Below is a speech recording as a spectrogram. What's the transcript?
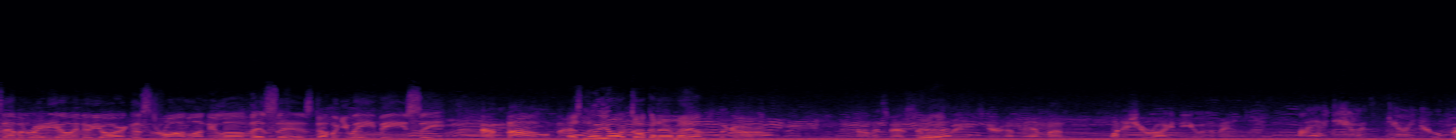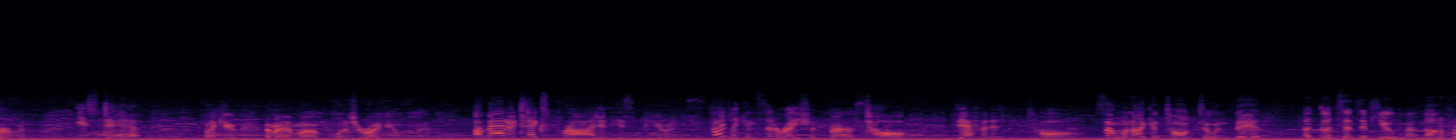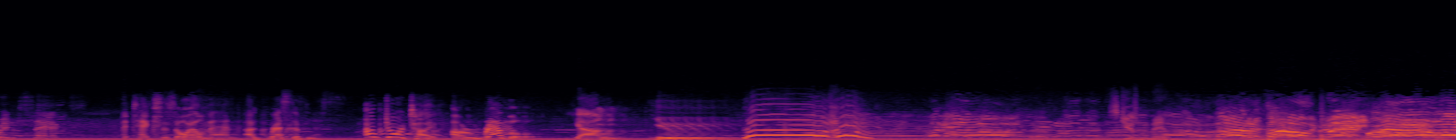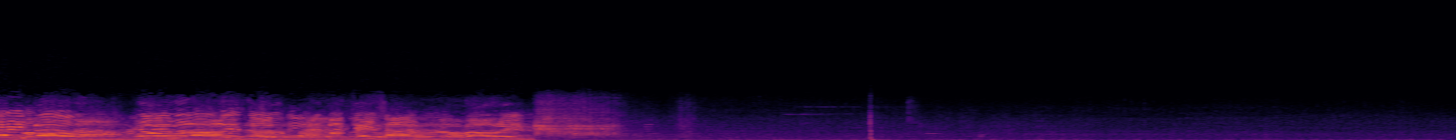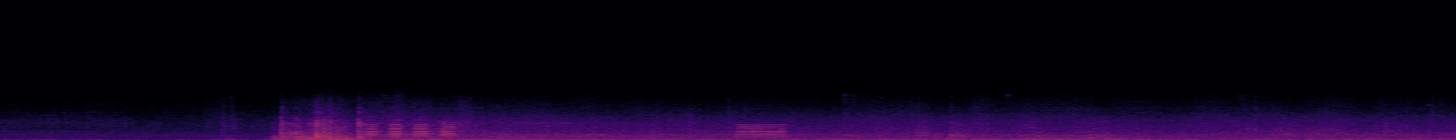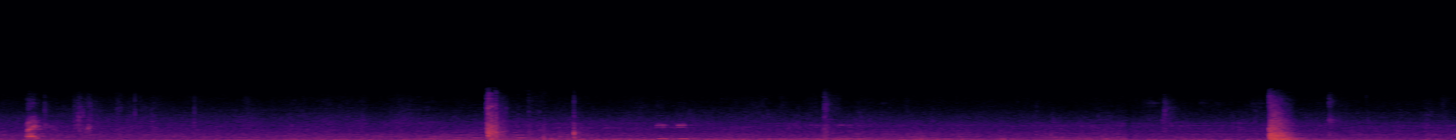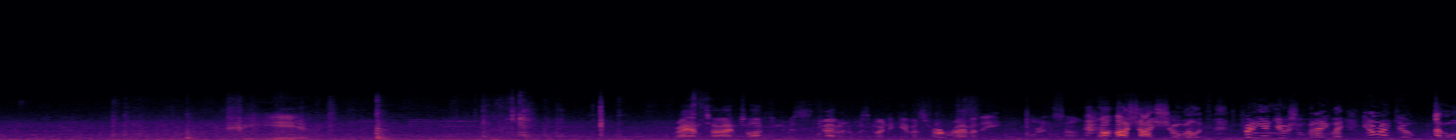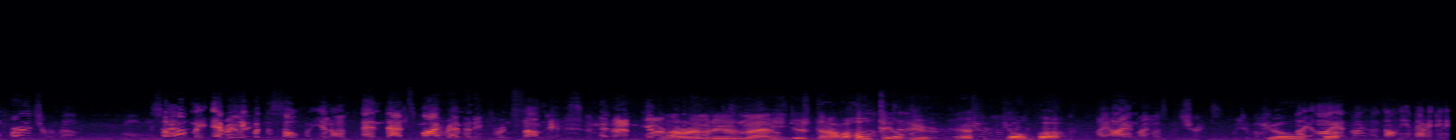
7 Radio in New York. This is Ron Lundy Love. This is WABC. And now... That's New York talking there, ma'am. Now, let's ask some of these ladies here. Uh, ma'am, uh, what is your ideal in a man? My ideal is Gary Cooper, but he's dead. Thank you. Uh, ma'am, uh, what is your ideal in a man? A man who takes pride in his appearance. Kindly consideration first. Tall. Definitely tall. Someone I can talk to in bed. A good sense of humor. Not afraid of sex. A Texas oil man. Aggressiveness. Outdoor type. A rebel. Young. You. Excuse Thank you. Shit. Grand time talking to Mrs. Trevin, who is going to give us her remedy for insomnia. Oh, gosh, I sure will. It's, it's pretty unusual, but anyway, you know what I do? And that's my remedy for insomnia. My remedy is, ma'am, you just dial a hotel here. Ask for Joe Buck. I iron my husband's shirts. Would you believe Joe I Buck. iron my husband's On the American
